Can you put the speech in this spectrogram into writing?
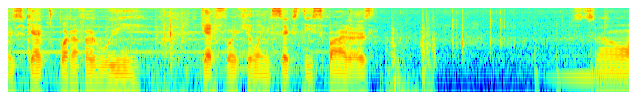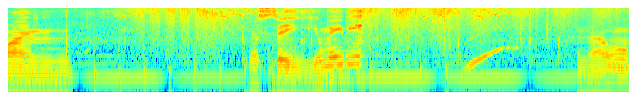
is get whatever we get for killing 60 spiders. So I'm gonna say you maybe? No?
